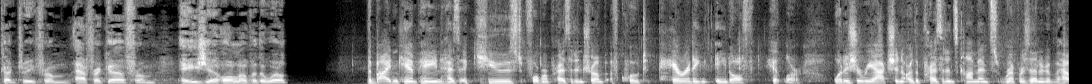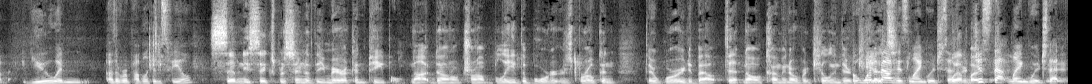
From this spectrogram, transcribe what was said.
country from Africa, from Asia, all over the world. The Biden campaign has accused former President Trump of, quote, parroting Adolf Hitler. What is your reaction? Are the president's comments representative of how you and other Republicans feel? 76% of the American people, not Donald Trump, believe the border is broken. They're worried about fentanyl coming over, killing their but kids. But what about his language, Senator? Well, but- Just that language, that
